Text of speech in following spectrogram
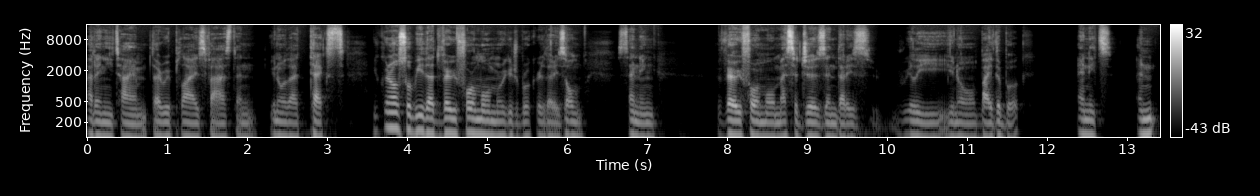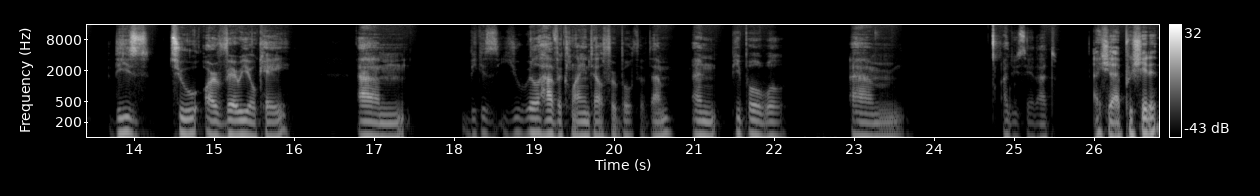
at any time that replies fast and you know that texts. You can also be that very formal mortgage broker that is all sending very formal messages and that is really you know by the book. And it's and these two are very okay um, because you will have a clientele for both of them and people will um, how do you say that Actually, I appreciate it.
